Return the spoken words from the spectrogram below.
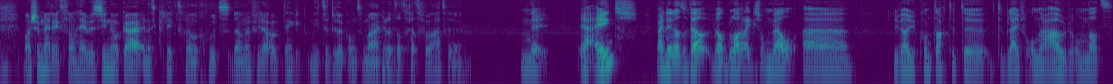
Maar als je merkt van, hé, hey, we zien elkaar en het klikt gewoon goed, dan hoef je daar ook denk ik niet te druk om te maken dat Nee. dat gaat verwateren. Nee, ja, eens. Maar ik denk dat het wel, wel belangrijk is om wel, eh, je, wel je contacten te, te blijven onderhouden. Omdat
